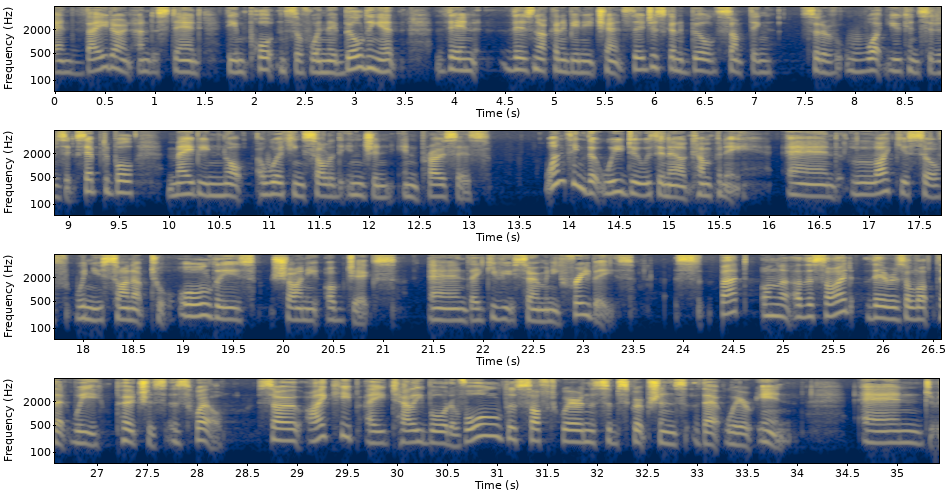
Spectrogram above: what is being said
and they don't understand the importance of when they're building it, then there's not going to be any chance. They're just going to build something sort of what you consider is acceptable, maybe not a working solid engine in process. One thing that we do within our company And like yourself, when you sign up to all these shiny objects and they give you so many freebies. But on the other side, there is a lot that we purchase as well. So I keep a tally board of all the software and the subscriptions that we're in. And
